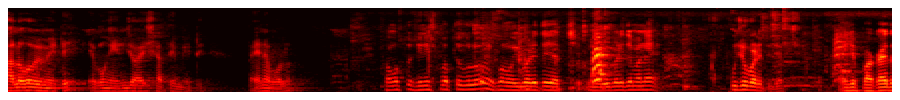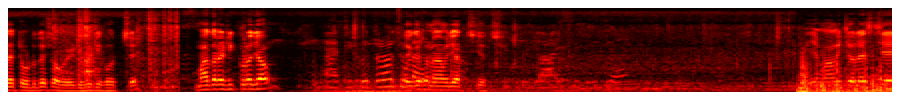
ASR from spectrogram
ভালোভাবে মেটে এবং এনজয়ের সাথে মেটে। তাই না বলো? সমস্ত জিনিসপত্রগুলো এখন ওই বাড়িতে যাচ্ছে। ওই বাড়িতে মানে পুজো বাড়িতে যাচ্ছে। এই যে পাকায়দা টোটোতে সব রেডি ফেডি হচ্ছে। মা তারা ঠিক করে যাও। দেখে শোনো আমি যাচ্ছি যাচ্ছি। এই যে মামি চলে এসছে।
